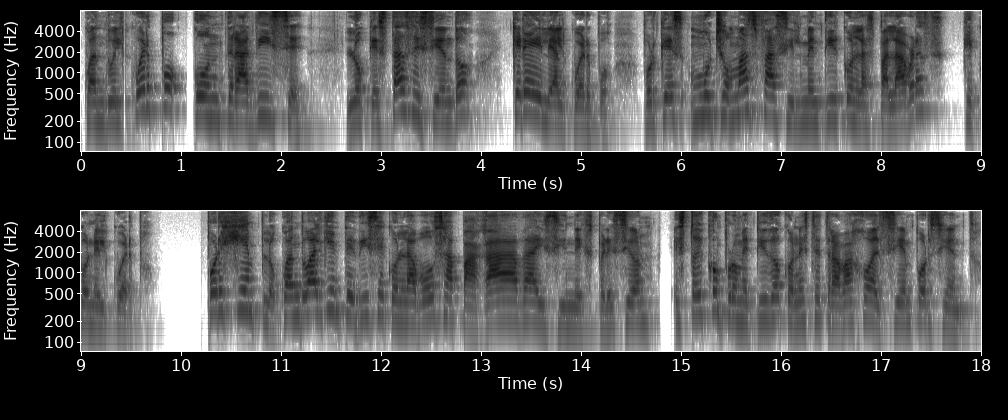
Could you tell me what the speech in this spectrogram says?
Cuando el cuerpo contradice lo que estás diciendo, créele al cuerpo, porque es mucho más fácil mentir con las palabras que con el cuerpo. Por ejemplo, cuando alguien te dice con la voz apagada y sin expresión, estoy comprometido con este trabajo al 100%.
